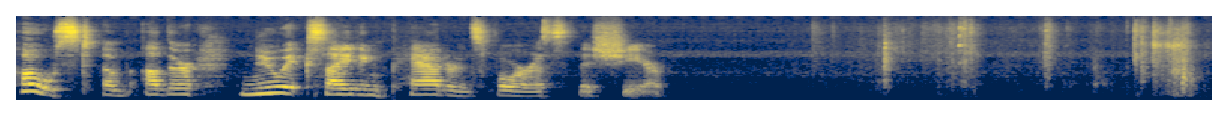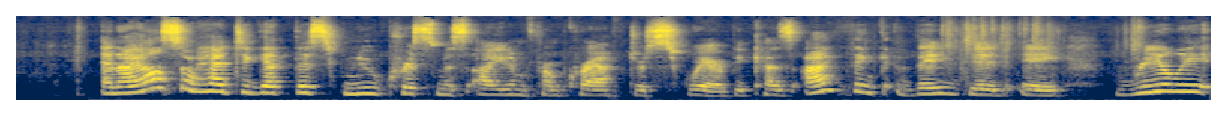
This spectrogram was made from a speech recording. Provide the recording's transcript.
host of other new exciting patterns for us this year. And I also had to get this new Christmas item from Crafter's Square because I think they did a really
